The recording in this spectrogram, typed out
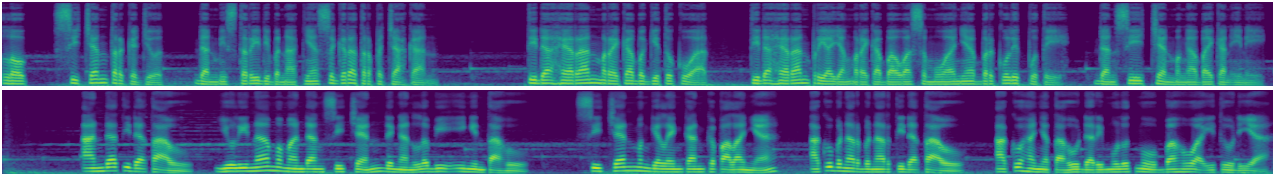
Lok? Si Chen terkejut, dan misteri di benaknya segera terpecahkan. Tidak heran mereka begitu kuat, tidak heran pria yang mereka bawa semuanya berkulit putih, dan si Chen mengabaikan ini. Anda tidak tahu. Yulina memandang si Chen dengan lebih ingin tahu. Si Chen menggelengkan kepalanya, aku benar-benar tidak tahu, aku hanya tahu dari mulutmu bahwa itu dia.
